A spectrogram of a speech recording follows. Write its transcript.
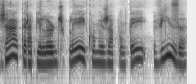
Já a terapia Learn to Play, como eu já apontei, visa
